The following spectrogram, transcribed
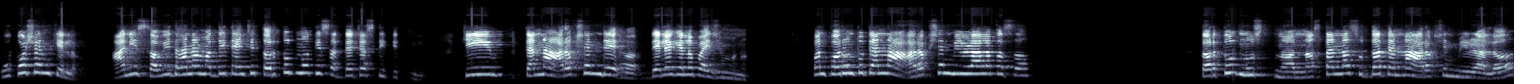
उपोषण केलं. आणि संविधानामध्ये त्यांची तरतूद नव्हती सध्याच्या स्थितीतली की त्यांना आरक्षण दे दिलं गेलं पाहिजे म्हणून. पण परंतु त्यांना आरक्षण मिळालं कसं? तरतूद नसताना सुद्धा त्यांना आरक्षण मिळालं.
